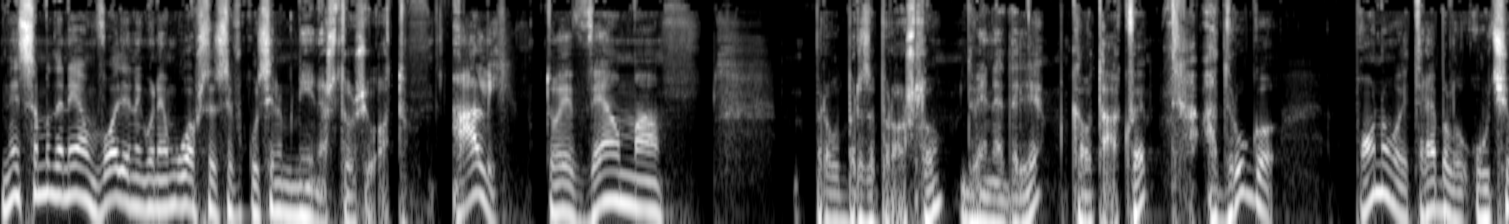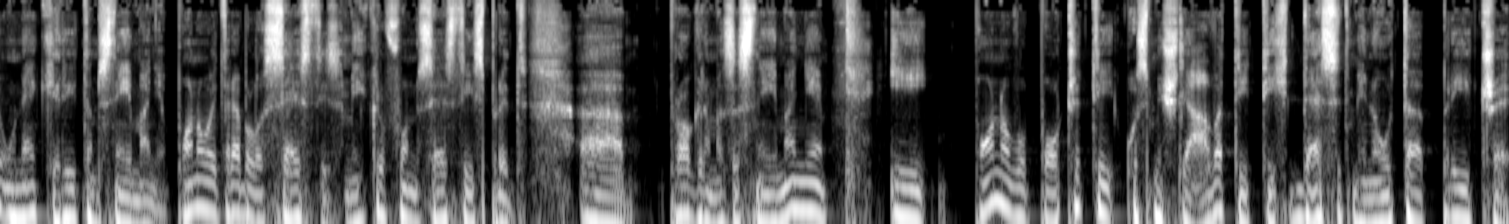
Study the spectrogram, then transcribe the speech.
ne samo da nemam volje, nego ne mogu uopšte da se fokusiram ni na što u životu. Ali to je veoma prvo brzo prošlo, dve nedelje kao takve, a drugo, ponovo je trebalo ući u neki ritam snimanja. Ponovo je trebalo sesti za mikrofon, sesti ispred uh, programa za snimanje i ponovo početi osmišljavati tih 10 minuta priče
